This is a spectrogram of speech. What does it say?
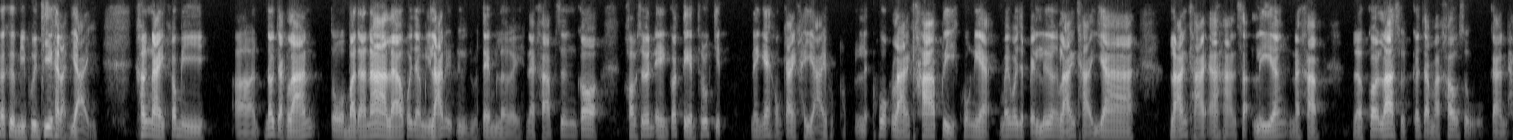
ก็คือมีพื้นที่ขนาดใหญ่ ข้างในก็มีอนอกจากร้านตัวบาดาน่าแล้วก็ยังมีร้านอื่น ๆ อยู่เต็มเลยนะครับ ซึ่งก็คอมเซเว่นเองก็เตรียมธุรกิจในแง่ของการขยายพวกร้านค้าปลีกพวกนี้ไม่ว่าจะเป็นเรื่องร้านขายยา ร้านขายอาหารสัตว์เลี้ยงนะครับ แล้วก็ล่าสุดก็จะมาเข้าสู่การท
